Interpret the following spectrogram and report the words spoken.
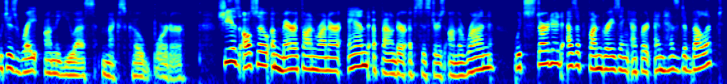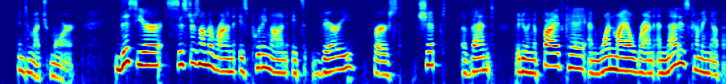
which is right on the US Mexico border. She is also a marathon runner and a founder of Sisters on the Run, which started as a fundraising effort and has developed into much more. This year, Sisters on the Run is putting on its very first chipped event. They're doing a 5K and one mile run, and that is coming up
